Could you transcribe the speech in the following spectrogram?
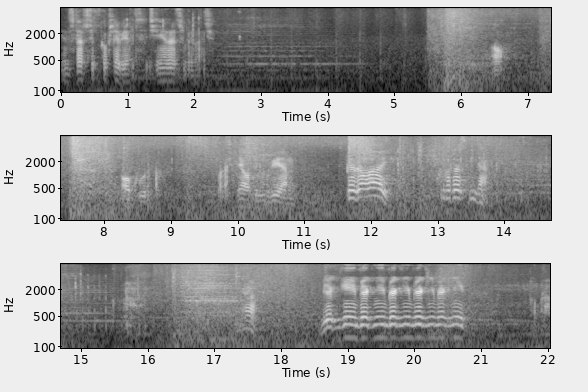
więc trzeba szybko przebiec i się nie zatrzymywać. O. O kurwa. Właśnie o tym mówiłem. Spierdalaj! Kurwa, teraz ginę. Nie. Biegnij, biegnij, biegnij, biegnij, biegnij. Dobra.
